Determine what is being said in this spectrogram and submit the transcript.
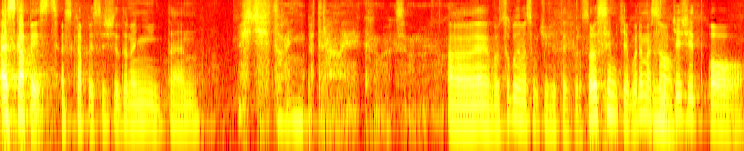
Escapist. Escapist, ještě to není ten... Ještě to není Petrájek, nebo jak se jmenuje. Uh, co budeme soutěžit teď, prosím? Prosím tě, budeme No. soutěžit o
